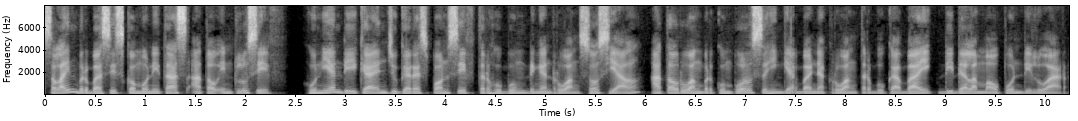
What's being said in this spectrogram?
Selain berbasis komunitas atau inklusif, hunian di IKN juga responsif terhubung dengan ruang sosial atau ruang berkumpul sehingga banyak ruang terbuka baik di dalam maupun di luar.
